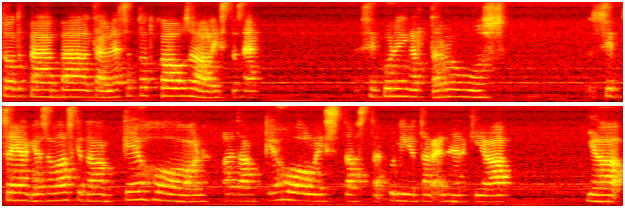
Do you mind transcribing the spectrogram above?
tuolta pään päältä, yleensä tuolta kausaalista se, se kuningattaruus. Sitten sen jälkeen se lasketaan kehoon, laitetaan kehollista sitä kuningattarenergiaa. Ja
